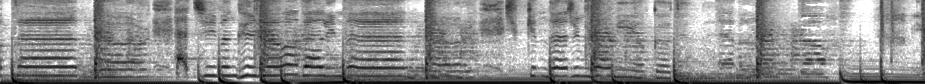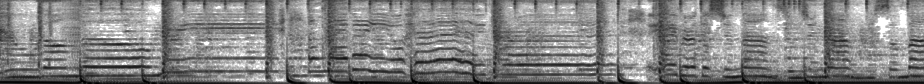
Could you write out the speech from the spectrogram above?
없단 하지만 그녀와 달리 난널. 쉽게 놔줄 맘이었거든. 난 순진한 미소만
